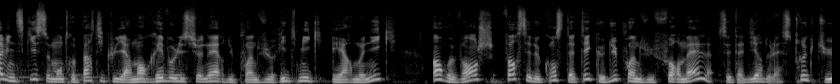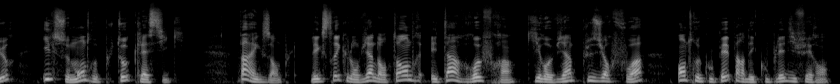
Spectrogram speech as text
Stravinsky se montre particulièrement révolutionnaire du point de vue rythmique et harmonique, en revanche, force est de constater que du point de vue formel, c'est-à-dire de la structure, il se montre plutôt classique. Par exemple, l'extrait que l'on vient d'entendre est un refrain qui revient plusieurs fois, entrecoupé par des couplets différents.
